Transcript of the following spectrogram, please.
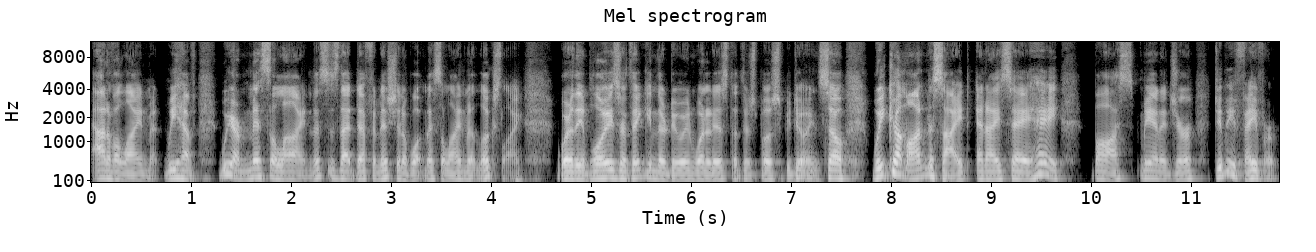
out of alignment. We have we are misaligned. This is that definition of what misalignment looks like, where the employees are thinking they're doing what it is that they're supposed to be doing. So we come on the site and I say, hey, boss, manager, do me a favor,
